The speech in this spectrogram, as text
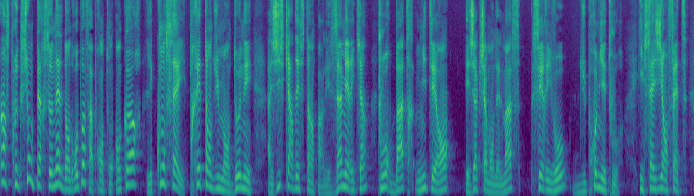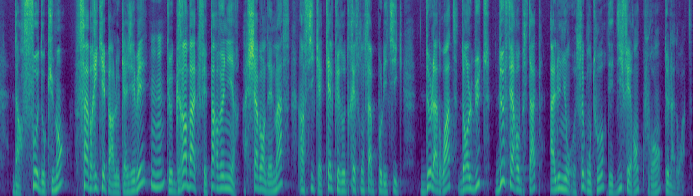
instruction personnelle d'Andropov, apprend-on encore, les conseils prétendument donnés à Giscard d'Estaing par les Américains pour battre Mitterrand et Jacques Chaban-Delmas, ses rivaux du premier tour. Il s'agit en fait d'un faux document fabriqué par le KGB Mhm. que Grimbach fait parvenir à Chaban-Delmas ainsi qu'à quelques autres responsables politiques de la droite dans le but de faire obstacle à l'union au second tour des différents courants de la droite.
